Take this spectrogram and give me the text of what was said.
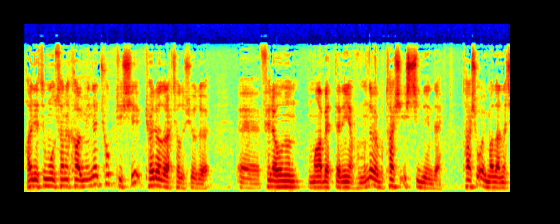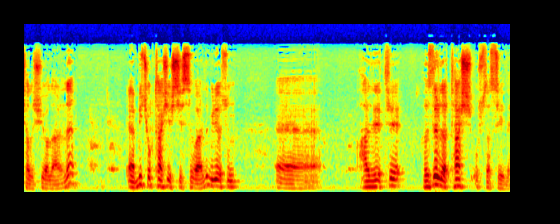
Hazreti Musa'nın kavminden çok kişi köle olarak çalışıyordu. Ee, Firavun'un mabetlerin yapımında ve bu taş işçiliğinde, taş oymalarına çalışıyorlardı. Ee, Birçok taş işçisi vardı. Biliyorsun e, Hazreti Hızır da taş ustasıydı.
